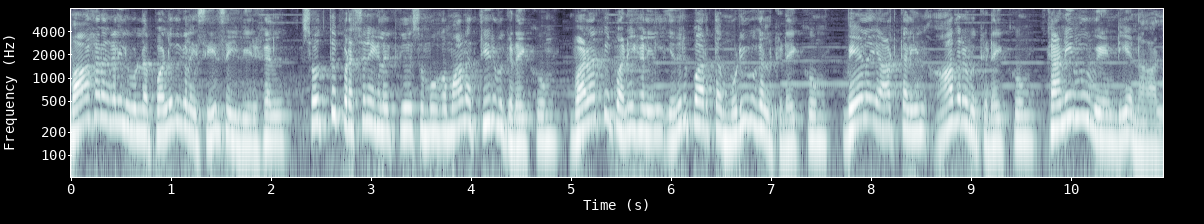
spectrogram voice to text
வாகனங்களில் உள்ள பழுதுகளை சீர் செய்வீர்கள். சொத்து பிரச்சனைகளுக்கு சுமூகமான தீர்வு கிடைக்கும். வழக்கு பணிகளில் எதிர்பார்த்த முடிவுகள் கிடைக்கும். வேலையாட்களின் ஆதரவு கிடைக்கும். கனிவு வேண்டிய நாள்.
